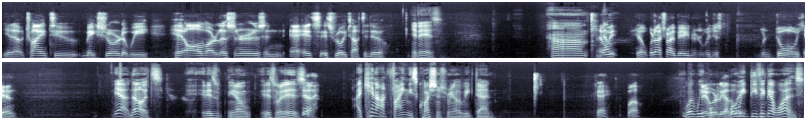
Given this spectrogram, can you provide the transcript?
you know, trying to make sure that we hit all of our listeners, and it's it's really tough to do. It is. Um, that- we, you know, we're not trying to be ignorant. We just we're doing what we can. Yeah, no, it's it is. You know, it is what it is. Yeah. I cannot find these questions from the other week, Dad. Okay. Well, What week? They were the other what week. week do you think that was?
